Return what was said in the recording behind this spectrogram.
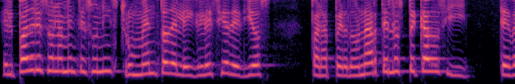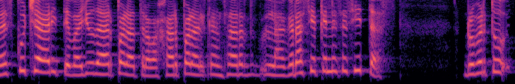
El Padre solamente es un instrumento de la iglesia de Dios para perdonarte los pecados y te va a escuchar y te va a ayudar para trabajar para alcanzar la gracia que necesitas. Roberto,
